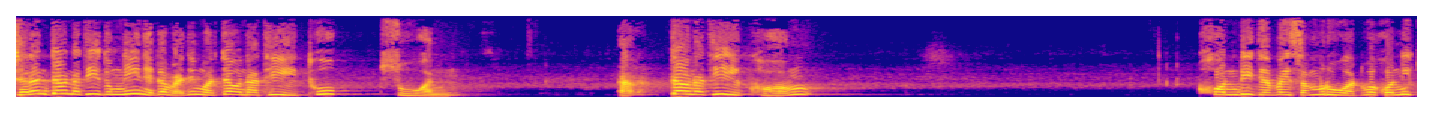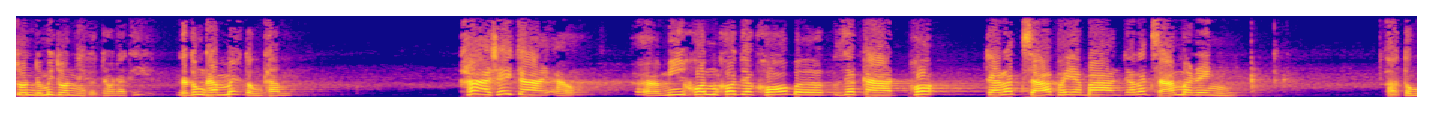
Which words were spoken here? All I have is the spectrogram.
ฉะนั้นเจ้าหน้าที่ตรงนี้เนี่ยก็หมายถึงว่าเจ้าหน้าที่ทุกส่วนเจ้าหน้าที่ของ คนที่จะไปสำรวจว่าคนนี้จนหรือไม่จนเนี่ยเจ้าหน้าที่จะต้องทำไหมต้องทำค่าใช้จ่ายเอา้ามีคนเขาจะขอเบิกสกาดเพราะจะรักษาพยาบาลจะรักษามะเร็งต้อง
